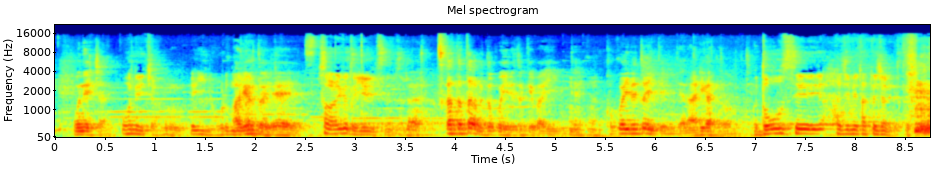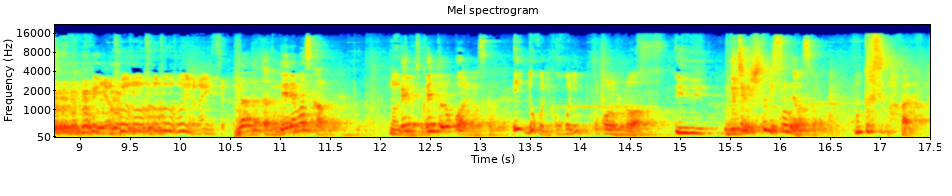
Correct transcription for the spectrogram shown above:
えお姉ちゃんお姉ちゃん、うん。えいいの？俺も。ありがとうイエーイそれありがとですね。使ったタオルどこ入れとけばいいみたいな、ここ入れといてみたいな。ありがとうって同棲始めたてじゃないですか。いやじゃないんですよ。なんだったら寝れますか？らねベッド6個ありますからね？えどこに？ここに？このフロえー、アぶっちゃけ一人住んでますからね。本当ですか？は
